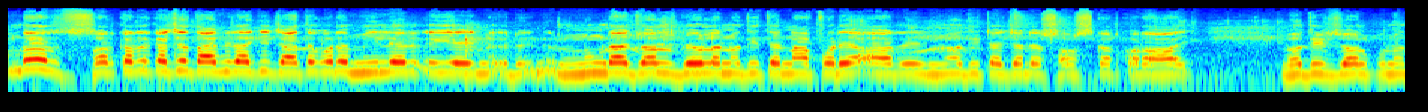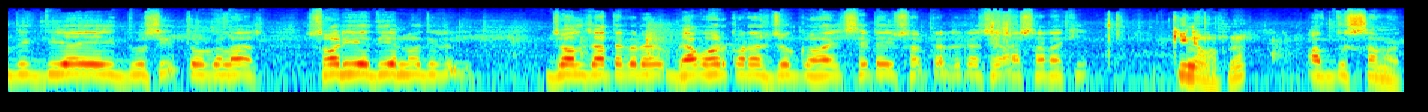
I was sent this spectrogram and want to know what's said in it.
আমরা সরকারের কাছে দাবি রাখি যাতে করে মিলের এই নোংরা জল বেউলা নদীতে না পড়ে আর এই নদীটা যেন সংস্কার করা হয়। নদীর জল কোনো দিক দিয়ে এই দূষিতগুলা সরিয়ে দিয়ে নদীর জল যাতে করে ব্যবহার করার যোগ্য হয় সেটাই সরকারের কাছে আশা রাখি। কি নাম আপনার? আব্দুস সামাদ।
